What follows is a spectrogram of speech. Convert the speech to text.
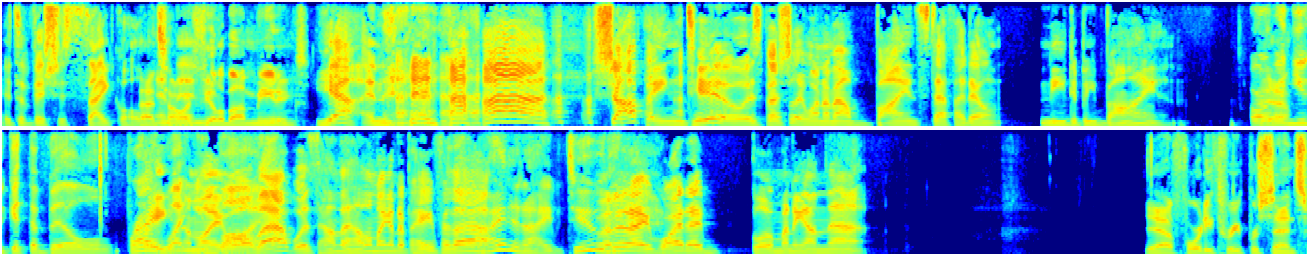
it's a vicious cycle. That's And how I feel about meetings. Yeah, and then shopping too, especially when I'm out buying stuff I don't need to be buying. Or Yeah. when you get the bill for Right. what I'm you like, well, that was how the hell am I going to pay for that? Why did I do Why that? did I? Why did I blow money on that? Yeah, 43%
